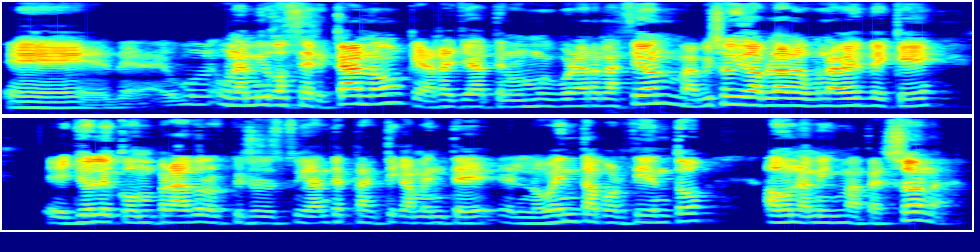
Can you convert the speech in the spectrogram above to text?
eh, de un, amigo cercano, que ahora ya tenemos muy buena relación. Me habéis oído hablar alguna vez de que eh, yo le he comprado los pisos de estudiantes prácticamente el 90% a una misma persona.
